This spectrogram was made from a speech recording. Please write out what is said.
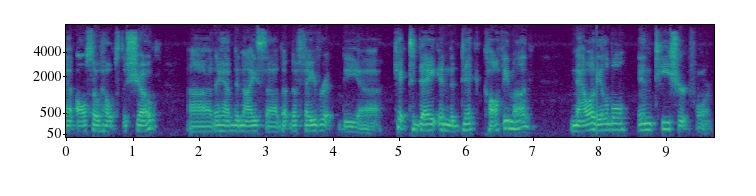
that also helps the show uh, they have the nice uh, the, the favorite the uh, kick today in the dick coffee mug now available in t-shirt form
